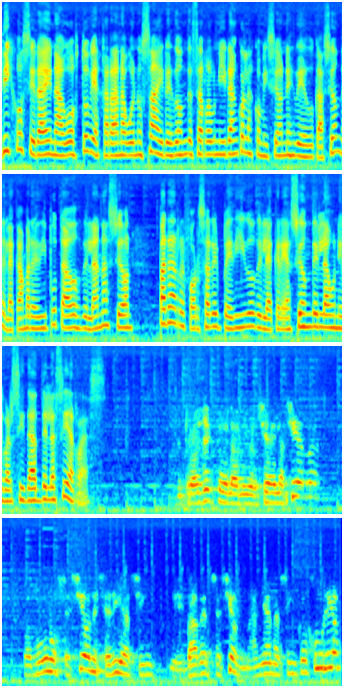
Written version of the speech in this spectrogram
dijo será en agosto viajarán a Buenos Aires, donde se reunirán con las comisiones de educación de la Cámara de Diputados de la Nación para reforzar el pedido de la creación de la Universidad de las Sierras. El proyecto de la Universidad de las Sierras, como hubo sesión ese día, va a haber sesión mañana 5 de julio,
